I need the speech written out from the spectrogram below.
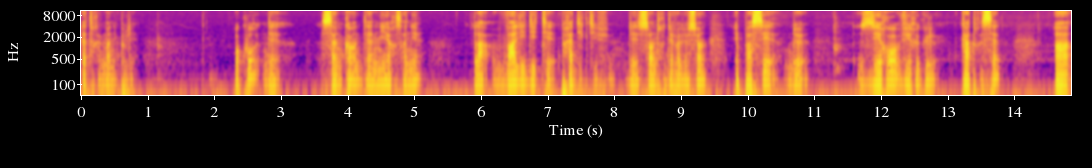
être manipulés. Au cours des 50 dernières années, la validité prédictive des centres d'évaluation est passée de 0,47 à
